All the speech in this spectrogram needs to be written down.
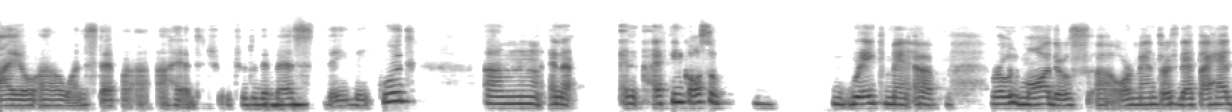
mile, uh, one step uh, ahead to, to do the mm-hmm. best they, they could. Um, and, and I think also great uh, role models uh, or mentors that I had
